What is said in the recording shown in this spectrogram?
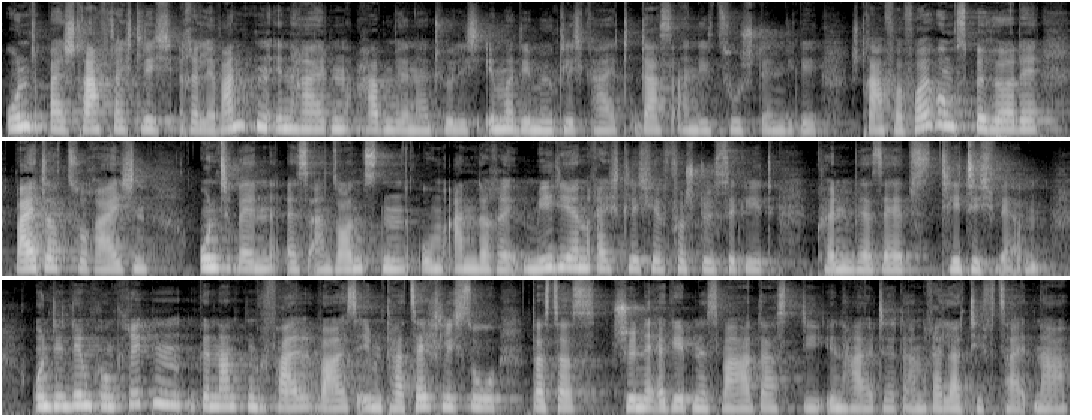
Und bei strafrechtlich relevanten Inhalten haben wir natürlich immer die Möglichkeit, das an die zuständige Strafverfolgungsbehörde weiterzureichen. Und wenn es ansonsten um andere medienrechtliche Verstöße geht, können wir selbst tätig werden. Und in dem konkreten genannten Fall war es eben tatsächlich so, dass das schöne Ergebnis war, dass die Inhalte dann relativ zeitnah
